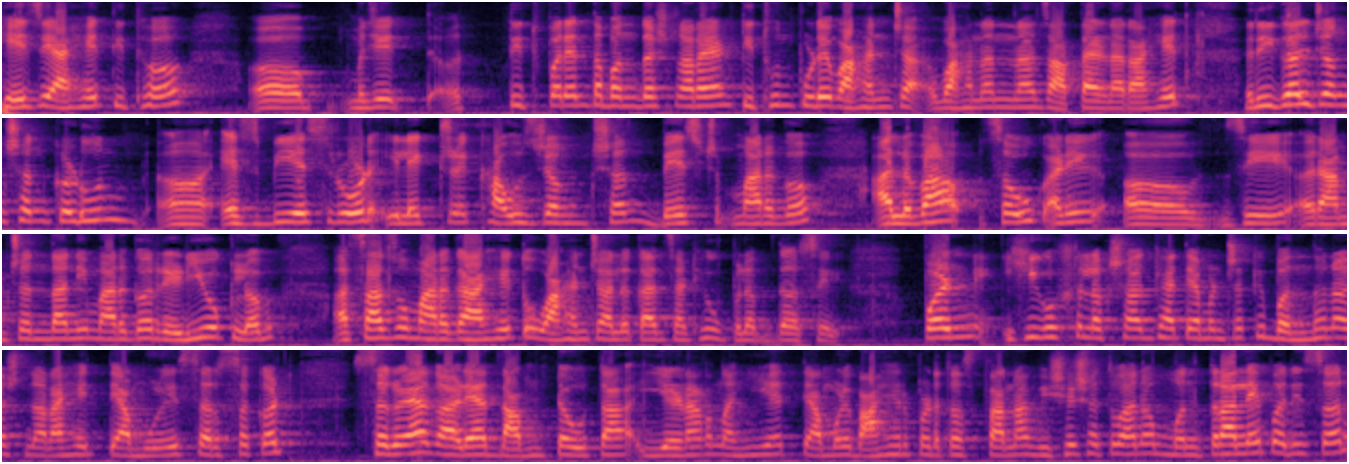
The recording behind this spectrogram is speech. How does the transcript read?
हे जे आहे तिथं म्हणजे तिथपर्यंत बंद असणार आहे आणि तिथून पुढे वाहनच्या वाहनांना जाता येणार आहेत. रिगल जंक्शनकडून S B S road electric house junction BEST मार्ग अलवा चौक आणि जे रामचंदानी मार्ग रेडिओ क्लब असा जो मार्ग आहे तो वाहन चालकांसाठी उपलब्ध असेल. पण ही गोष्ट लक्षात घ्या त्या म्हणजे की बंधनं असणार आहेत त्यामुळे सरसकट सगळ्या गाड्या दामटवता येणार नाही आहेत त्यामुळे बाहेर पडत असताना विशेषत्वानं मंत्रालय परिसर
